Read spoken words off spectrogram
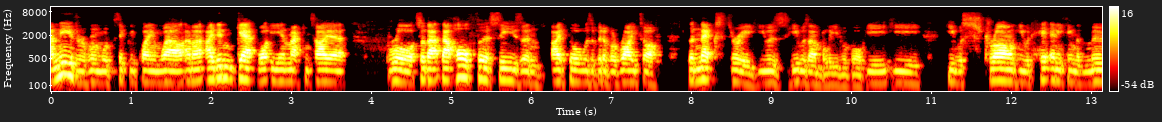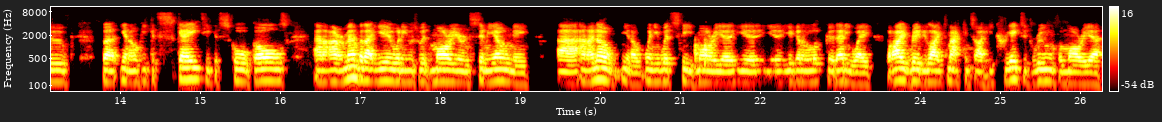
And neither of them were particularly playing well. And I, I didn't get what Ian McIntyre brought. So that, that whole first season, I thought was a bit of a write-off. The next three, he was he was unbelievable. He he he was strong. He would hit anything that moved. But you know, he could skate. He could score goals. And I remember that year when he was with Moria and Simeone. Uh, and I know, you know, when you're with Steve Moria, you, you, you're going to look good anyway. But I really liked McIntyre. He created room for Moria,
